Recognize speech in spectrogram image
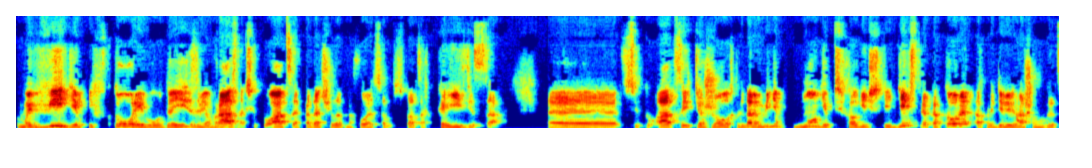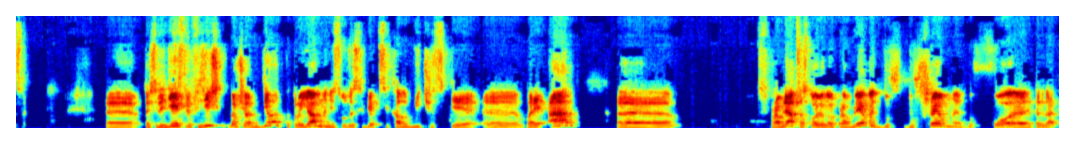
мы видим и в Торе, в иудаизме, в разных ситуациях, когда человек находится в ситуациях кризиса, Э, в ситуации тяжелых и так далее, мы видим многие психологические действия, которые определили наши мудрецы. Э, то есть или действия физические, которые человек делает, которые явно несут за себе психологический э, вариант справляться с той или иной проблемой, душевной, духовной и так далее.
